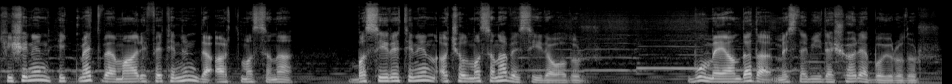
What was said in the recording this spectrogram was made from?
kişinin hikmet ve marifetinin de artmasına, basiretinin açılmasına vesile olur. Bu meyanda da Mesnevi'de şöyle buyurulur.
